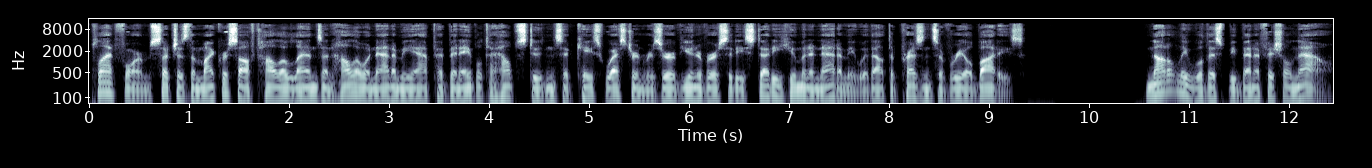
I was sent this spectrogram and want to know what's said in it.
Platforms such as the Microsoft HoloLens and HoloAnatomy app have been able to help students at Case Western Reserve University study human anatomy without the presence of real bodies. Not only will this be beneficial now,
